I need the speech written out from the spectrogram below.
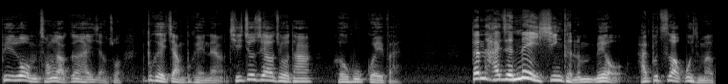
比如说我们从小跟孩子讲说，不可以这样，不可以那样，其实就是要求他合乎规范。但孩子内心可能没有，还不知道为什么要，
